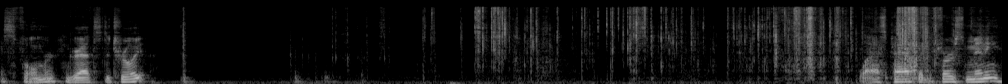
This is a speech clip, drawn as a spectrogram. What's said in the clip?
Nice Fulmer. Congrats, Detroit. Last pack of the first mini.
